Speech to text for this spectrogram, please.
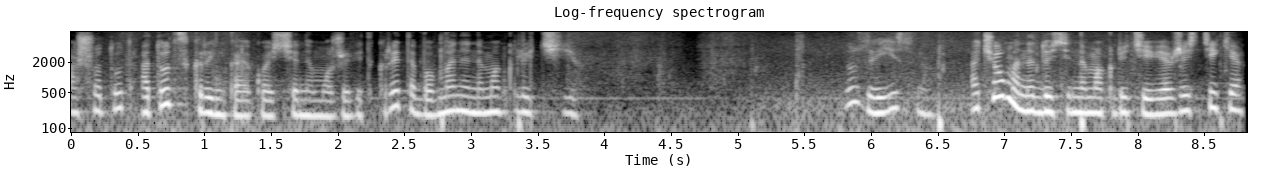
А що тут? А тут скринька, яку я ще не можу відкрити, бо в мене нема ключів. Ну, звісно. А чого в мене досі нема ключів? Я вже стільки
